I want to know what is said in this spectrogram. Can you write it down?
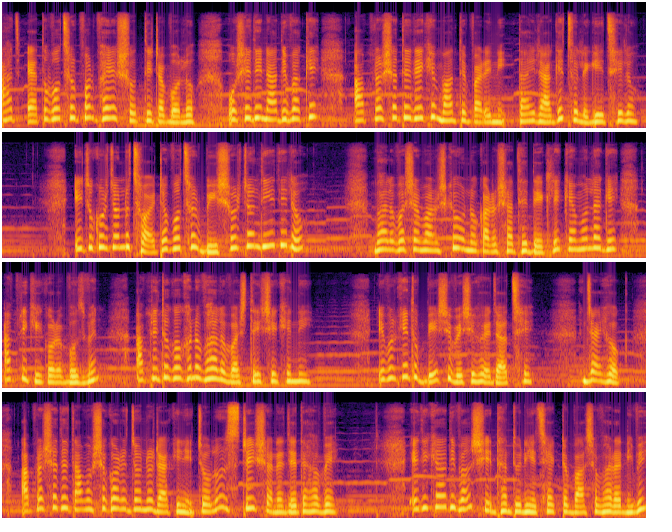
আজ এত বছর পর ভাইয়া সত্যিটা বলো। ও সেদিন আদিবাকে আপনার সাথে দেখে মানতে পারেনি, তাই রাগে চলে গিয়েছিল। এটুকুর জন্য ছয়টা বছর বিসর্জন দিয়ে দিল? ভালোবাসার মানুষকে অন্য কারোর সাথে দেখলে কেমন লাগে? আপনি কি করে বুঝবেন? আপনি তো কখনো ভালোবাসতেই শিখেননি। এবার কিন্তু বেশি বেশি হয়ে যাচ্ছে। যাই হোক, আপনার সাথে তামাশা করার জন্য ডাকিনি, চলুন স্টেশনে যেতে হবে। এদিকে আদিবা সিদ্ধান্ত নিয়েছে একটা বাসা ভাড়া নিবে,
